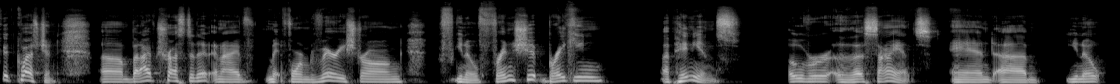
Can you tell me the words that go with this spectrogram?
Good question. Um, but I've trusted it and I've formed very strong, you know, friendship breaking opinions over the science. And, um, you know,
